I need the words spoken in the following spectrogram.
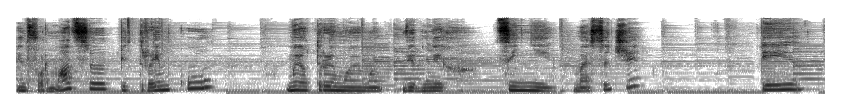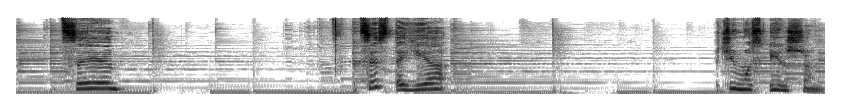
інформацію, підтримку. Ми отримуємо від них цінні меседжі. І це, це стає чимось іншим.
